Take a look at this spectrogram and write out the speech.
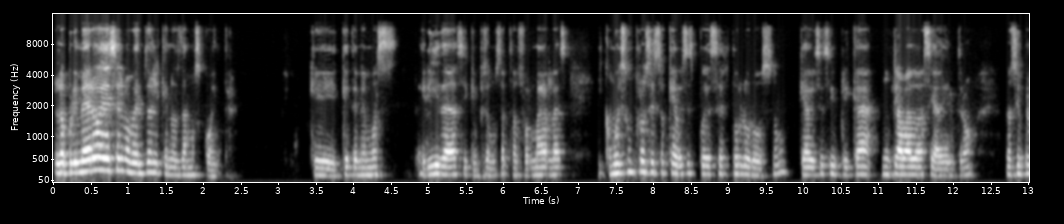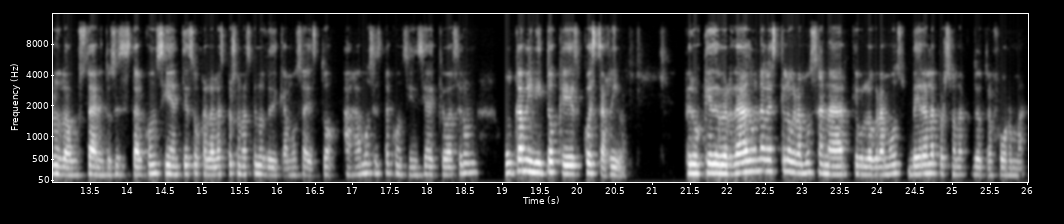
lo primero es el momento en el que nos damos cuenta que, tenemos heridas y que empezamos a transformarlas. Y como es un proceso que a veces puede ser doloroso, que a veces implica un clavado hacia adentro, no siempre nos va a gustar. Entonces, estar conscientes, ojalá las personas que nos dedicamos a esto, hagamos esta conciencia de que va a ser un, un caminito que es cuesta arriba pero que de verdad una vez que logramos sanar, que logramos ver a la persona de otra forma,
